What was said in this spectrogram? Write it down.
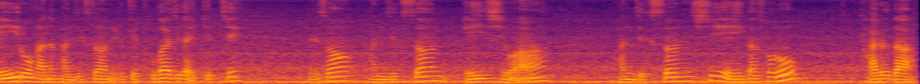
A로 가는 반직선 이렇게 두 가지가 있겠지? 그래서 반직선 AC와 반직선 CA가 서로 다르다.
